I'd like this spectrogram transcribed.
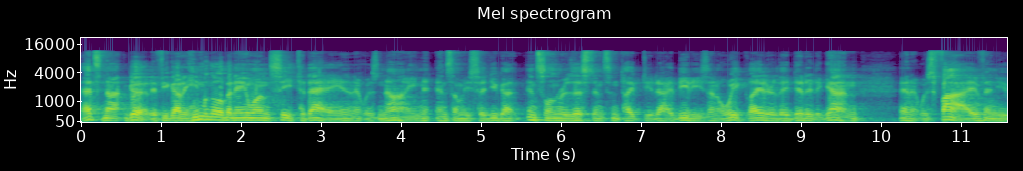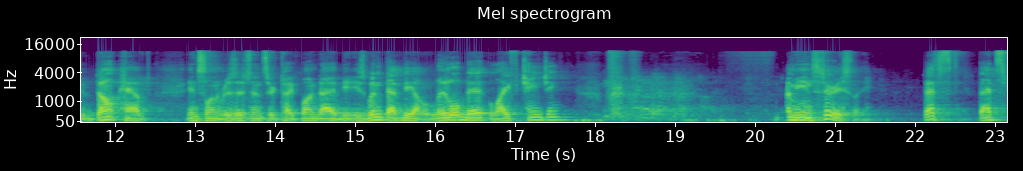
That's not good. If you got a hemoglobin A1C today and it was nine, and somebody said you got insulin resistance and type 2 diabetes, and a week later they did it again and it was five, and you don't have insulin resistance or type 1 diabetes, wouldn't that be a little bit life changing? I mean, seriously, that's, that's,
